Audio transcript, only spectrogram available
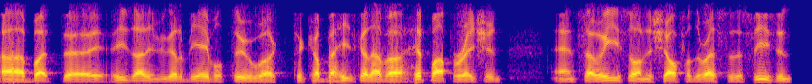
uh, but uh, he's not even going to be able to uh, to come back. He's going to have a hip operation, and so he's on the shelf for the rest of the season.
